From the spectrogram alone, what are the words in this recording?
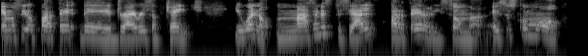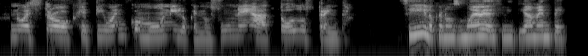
hemos sido parte de Drivers of Change. Y bueno, más en especial parte de Rizoma. Eso es como nuestro objetivo en común y lo que nos une a todos los 30. Sí, lo que nos mueve definitivamente.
